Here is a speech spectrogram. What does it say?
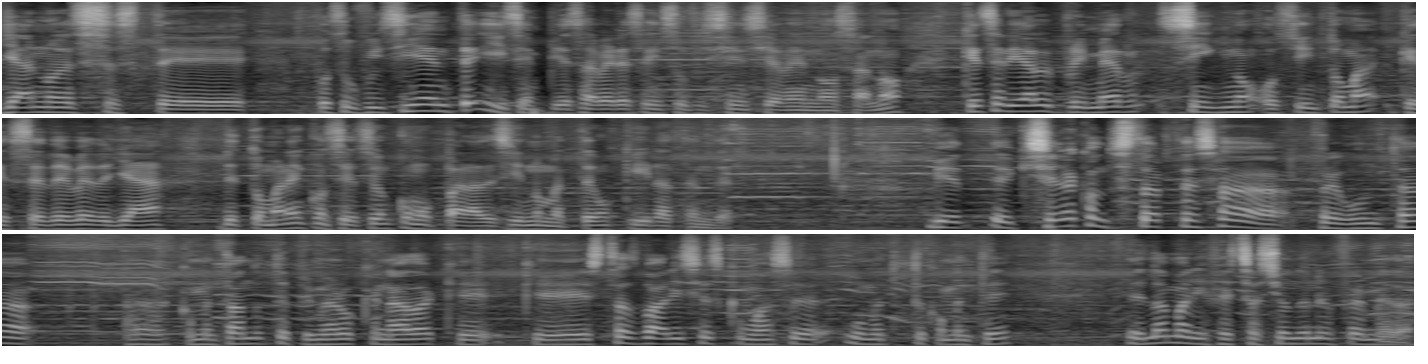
ya no es este pues suficiente y se empieza a ver esa insuficiencia venosa, ¿no? ¿Qué sería el primer signo o síntoma que se debe de ya de tomar en consideración como para decir, no, me tengo que ir a atender? Bien, eh, quisiera contestarte esa pregunta ah, comentándote primero que nada que, que estas varices, como hace un momento te comenté, es la manifestación de una enfermedad.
